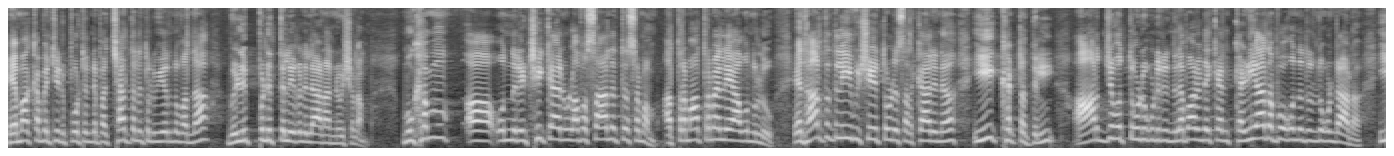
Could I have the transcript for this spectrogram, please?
ഹേമ കമ്മിറ്റി റിപ്പോർട്ടിന്റെ പശ്ചാത്തലത്തിൽ ഉയർന്നു വന്ന വെളിപ്പെടുത്തലുകളിലാണ് അന്വേഷണം. മുഖം ഒന്ന് രക്ഷിക്കാനുള്ള അവസാനത്തെ ശ്രമം അത്രമാത്രമല്ലേ ആവുന്നുള്ളൂ. യഥാർത്ഥത്തിൽ ഈ വിഷയത്തോട് സർക്കാരിന് ഈ ഘട്ടത്തിൽ ആർജവത്തോടു കൂടി ഒരു നിലപാടെടുക്കാൻ കഴിയാതെ പോകുന്നത് എന്തുകൊണ്ടാണ്? ഈ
